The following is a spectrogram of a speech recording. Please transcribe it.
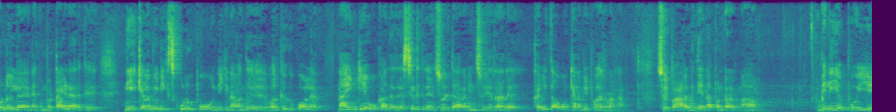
ஒன்றும் இல்லை எனக்கு ரொம்ப டயர்டாக இருக்குது நீ கிளம்பி இன்னைக்கு ஸ்கூலுக்கு போ. இன்னைக்கு நான் வந்து ஒர்க்குக்கு போகல நான் இங்கேயே உட்காந்து ரெஸ்ட் எடுக்கிறேன்னு சொல்லிட்டு அரவிந்த் சொல்லிடுறாரு. கவிதாவும் கிளம்பி போயிடுறாங்க. ஸோ இப்போ அரவிந்த் என்ன பண்ணுறாருன்னா வெளியே போய்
